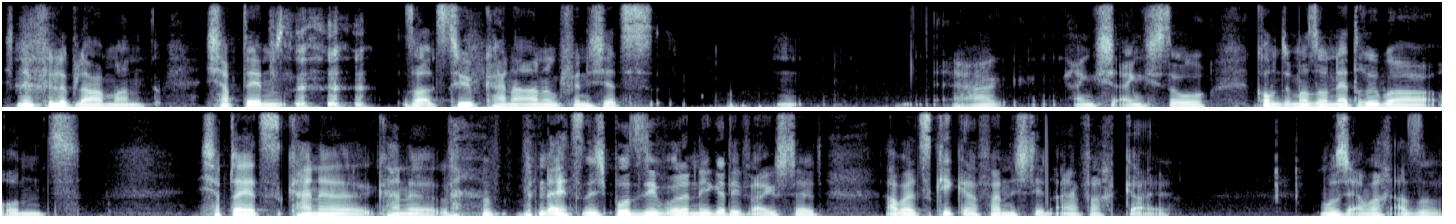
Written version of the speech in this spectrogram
Ich nehme Philipp Lahm, Mann. Ich habe den so als Typ, keine Ahnung, finde ich jetzt ja, eigentlich, eigentlich so, kommt immer so nett rüber und ich habe da jetzt keine, keine, bin da jetzt nicht positiv oder negativ eingestellt, aber als Kicker fand ich den einfach geil. Muss ich einfach, also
